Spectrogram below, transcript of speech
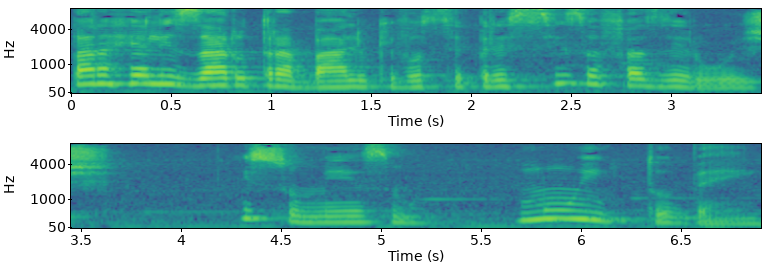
para realizar o trabalho que você precisa fazer hoje. Isso mesmo, muito bem.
